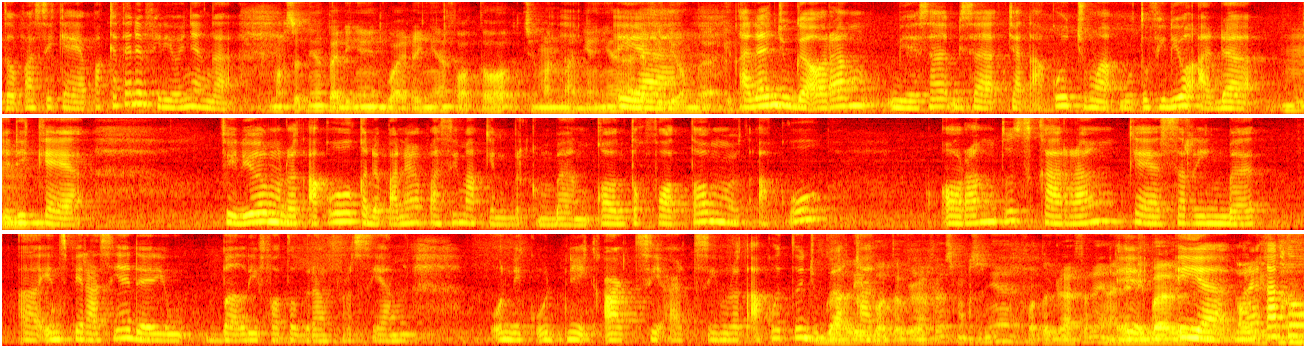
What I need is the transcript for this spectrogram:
gitu pasti kayak paketnya ada videonya nggak? Maksudnya tadinya inquiry-nya foto cuman nanyanya iya. ada video nggak gitu? Kadang juga orang biasa bisa chat aku cuma butuh video ada. Hmm. jadi kayak video menurut aku ke depannya pasti makin berkembang. Kalau untuk foto menurut aku orang tuh sekarang kayak sering banget uh, inspirasinya dari Bali photographers yang unik-unik artsy artsy menurut aku tuh juga Bali kan photographers maksudnya fotografer yang ada di Bali iya oh, mereka gitu. tuh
